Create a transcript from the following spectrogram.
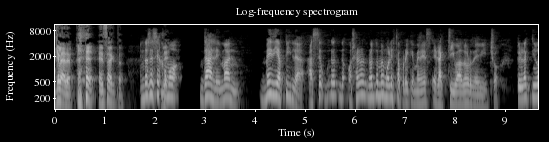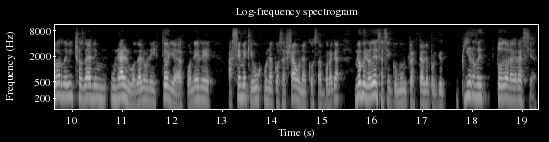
claro, exacto. Entonces es como, dale, man, media pila. hace- no, no, o sea, no, no te me molesta por ahí que me des el activador de bicho. Pero el activador de bicho, dale un, un algo, dale una historia, ponele, haceme que busque una cosa allá, una cosa por acá. No me lo des así como un crafteable porque pierde toda la gracia.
